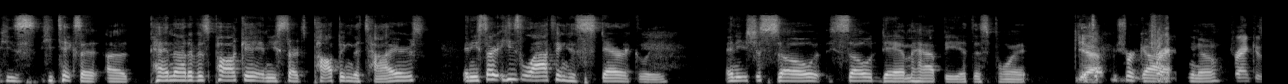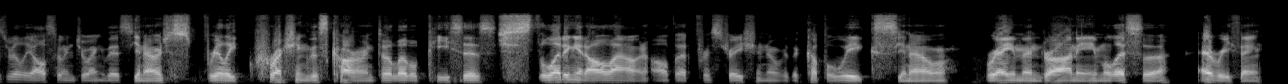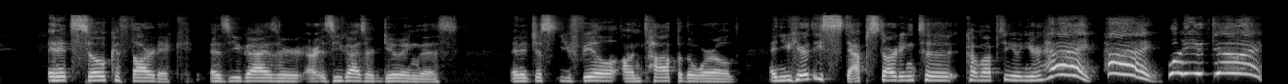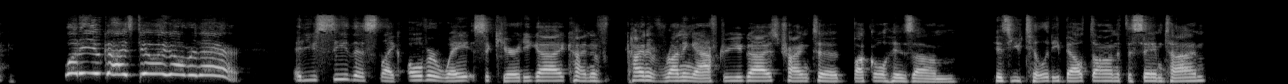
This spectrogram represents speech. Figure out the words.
He's he takes a, a pen out of his pocket and he starts popping the tires, and he start he's laughing hysterically, and he's just so so damn happy at this point yeah, like forgot. Frank, you know, Frank is really also enjoying this. You know, just really crushing this car into little pieces, just letting it all out, all that frustration over the couple weeks. You know, Raymond, Ronnie, Melissa, everything. And it's so cathartic as you guys are as you guys are doing this, and it just you feel on top of the world. And you hear these steps starting to come up to you, and you're, hey, hey, what are you doing? What are you guys doing over there? And you see this like overweight security guy kind of kind of running after you guys trying to buckle his um his utility belt on at the same time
